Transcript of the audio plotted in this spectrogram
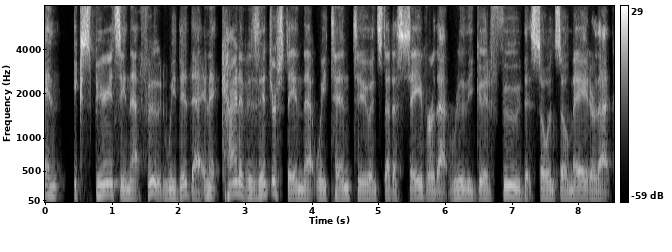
and experiencing that food we did that. And it kind of is interesting that we tend to instead of savor that really good food that so and so made or that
